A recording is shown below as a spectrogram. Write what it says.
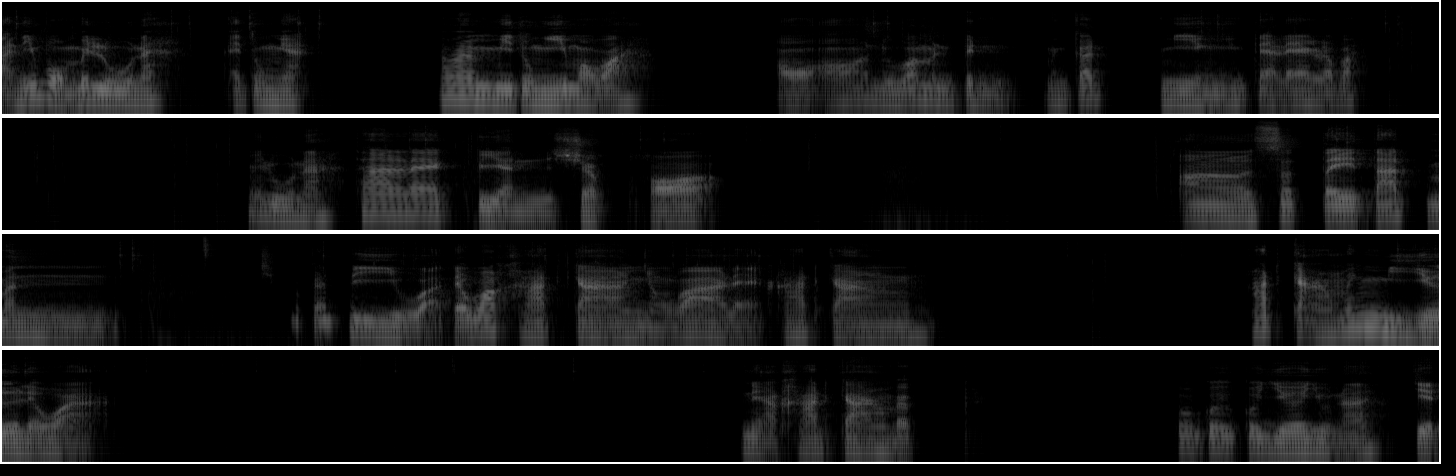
อันนี้ผมไม่รู้นะไอ้ตรงเนี้ย ถ้ามันมีตรงนี้มาวะอ๋อหรือว่ามันเป็นมันก็มีอย่างนี้แต่แรกแล้วปะไม่รู้นะ ถ้าแลกเปลี่ยนเฉพาะเอ่อสเตตัสมันมันก็ดีอยู่อะแต่ว่าคาร์ดกลางอย่างว่าแหละคาร์ดกลางคาร์ดกลางไม่มีเยอะแล้วอะ เนี่ยคาร์ดกลางแบบก็ก็ก็เยอะอยู่นะเจ็ด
